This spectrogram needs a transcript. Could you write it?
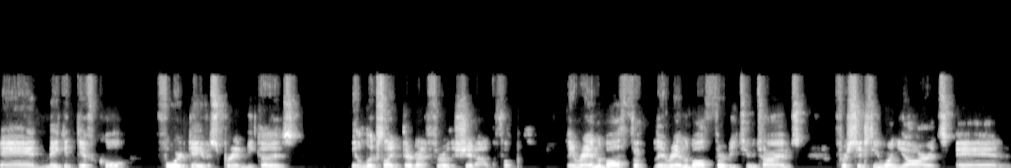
and make it difficult for Davis Brin because it looks like they're going to throw the shit out of the football. They ran the ball. Th- they ran the ball 32 times for 61 yards, and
